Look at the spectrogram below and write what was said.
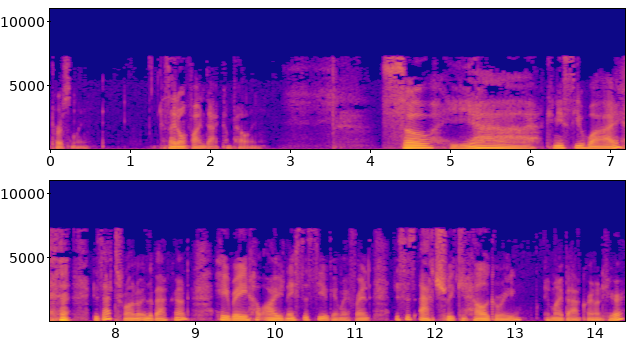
personally because I don't find that compelling so, yeah, can you see why? is that Toronto in the background? Hey, Ray, how are you? Nice to see you again, my friend. This is actually Calgary in my background here.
